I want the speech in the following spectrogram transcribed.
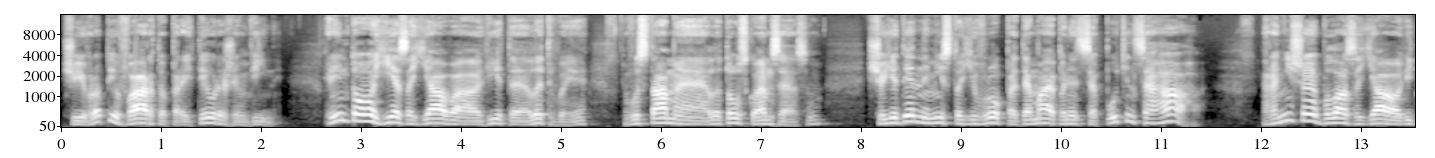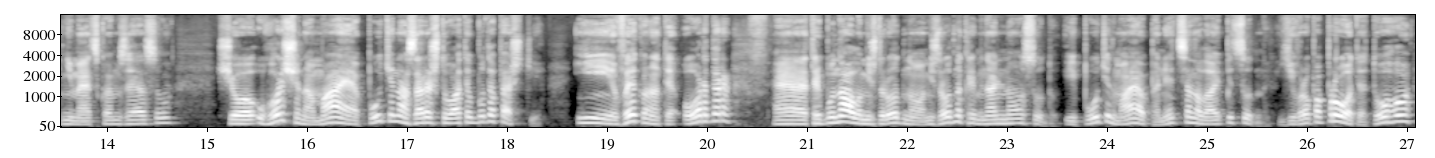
що Європі варто перейти у режим війни. Крім того, є заява від Литви вустами Литовського МЗСу, що єдине місто Європи, де має опинитися Путін, це Гаага. Раніше була заява від німецького МЗСу, що Угорщина має Путіна заарештувати в Будапешті і виконати ордер е, трибуналу міжнародного міжнародного кримінального суду. І Путін має опинитися на лаві підсудних. Європа проти того,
